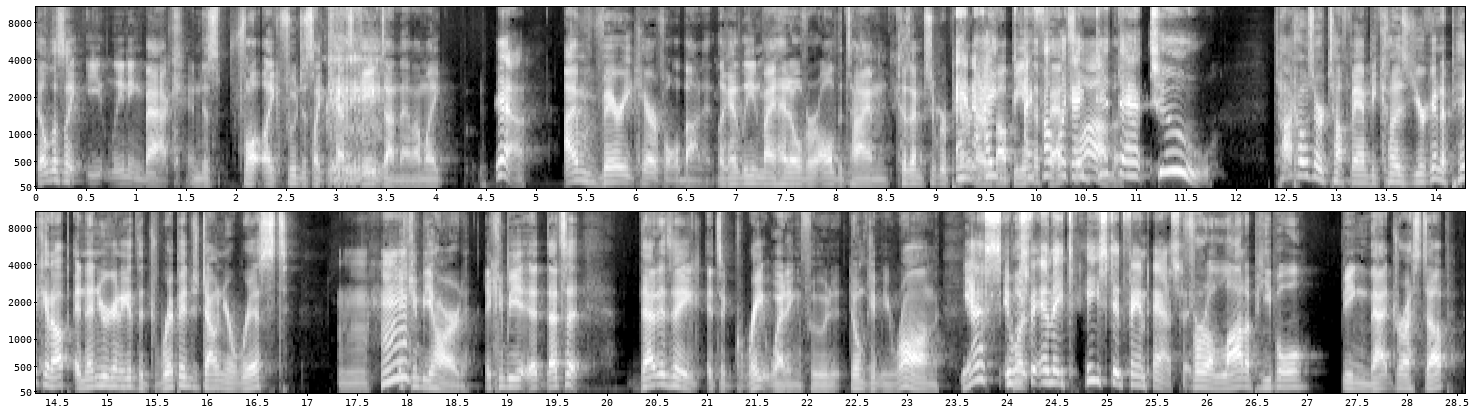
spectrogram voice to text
they'll just like eat leaning back and just fall, like food just like cascades on them. I'm like, yeah. I'm very careful about it. Like I lean my head over all the time because I'm super paranoid I, about being I the felt fat like slob. I did that too. Tacos are tough, man, because you're gonna pick it up and then you're gonna get the drippage down your wrist. Mhm. It can be hard. It can be. It, that's a. That is a. It's a great wedding food. Don't get me wrong. Yes, it was, and they tasted fantastic. For a lot of people, being that dressed up,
